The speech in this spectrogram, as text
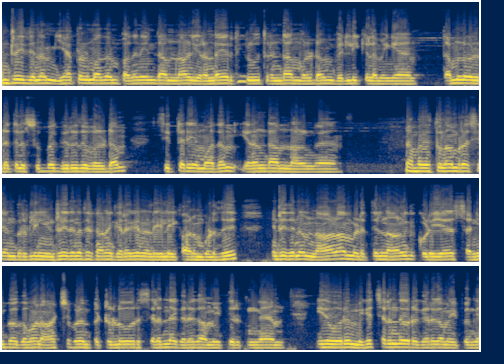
இன்றைய தினம் ஏப்ரல் மாதம் பதினைந்தாம் நாள் இரண்டாயிரத்தி இருபத்தி ரெண்டாம் வருடம் வெள்ளிக்கிழமைங்க. தமிழ் வருடத்தில் சுப கிருது வருடம். சித்திரை மாதம் இரண்டாம் நாளுங்க. நமது துலாம் ராசி அன்பர்களின் இன்றைய தினத்திற்கான கிரக நிலைகளை காணும் பொழுது இன்றைய தினம் நாலாம் இடத்தில் நான்கு கூடிய சனி பகவான் ஆட்சி பலம் பெற்றுள்ள ஒரு சிறந்த கிரக அமைப்பு இருக்குங்க. இது ஒரு மிகச்சிறந்த ஒரு கிரக அமைப்புங்க.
